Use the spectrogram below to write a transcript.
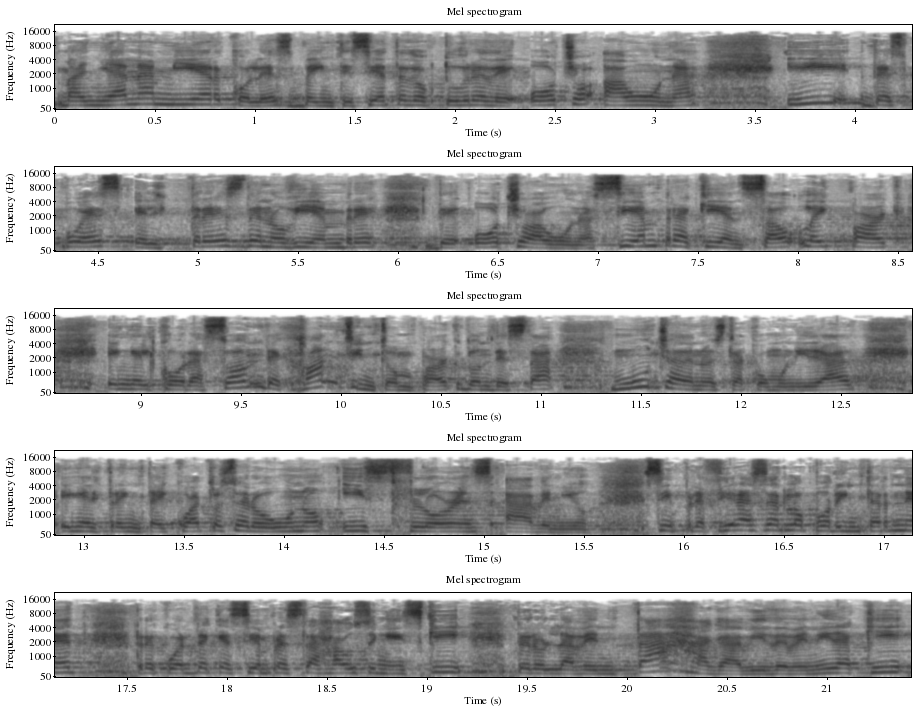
Mañana, miércoles, 27 de octubre, de 8 a 1. Y después, el 3 de noviembre, de 8 a 1, siempre aquí en Salt Lake Park, en el corazón de Huntington Park, donde está mucha de nuestra comunidad, en el 3401 East Florence Avenue. Si prefiere hacerlo por internet, recuerde que siempre está Housing and Ski, pero la ventaja, Gaby, de venir aquí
